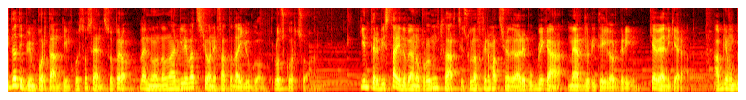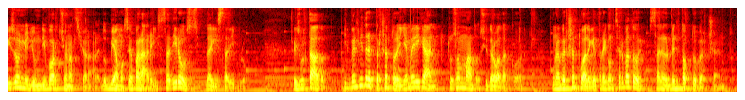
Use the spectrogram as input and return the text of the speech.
I dati più importanti in questo senso però vengono da una rilevazione fatta da YouGov lo scorso anno. Gli intervistati dovevano pronunciarsi sull'affermazione della repubblicana Marjorie Taylor Greene, che aveva dichiarato abbiamo bisogno di un divorzio nazionale, dobbiamo separare gli stati rossi dagli stati blu. Risultato? Il 23% degli americani, tutto sommato, si trova d'accordo, una percentuale che tra i conservatori sale al 28%.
